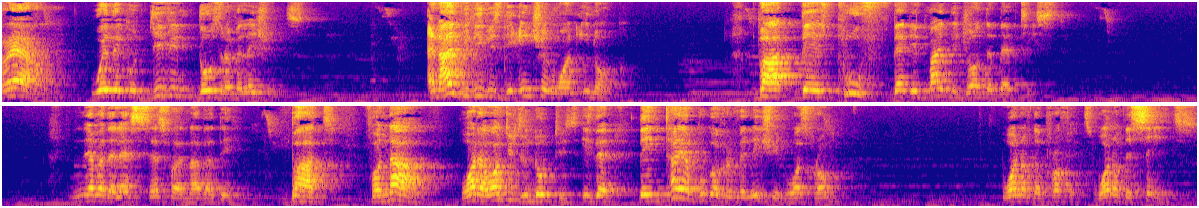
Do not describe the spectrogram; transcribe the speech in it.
realm where they could give him those revelations. And I believe it's the ancient one, Enoch. But there's proof that it might be John the Baptist. Nevertheless, that's for another day. But for now, what I want you to notice is that the entire book of Revelation was from one of the prophets, one of the saints.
